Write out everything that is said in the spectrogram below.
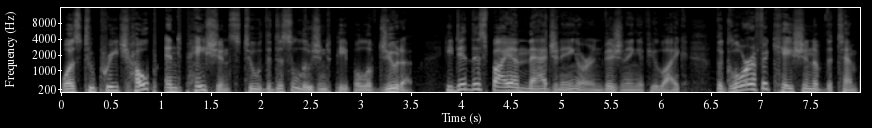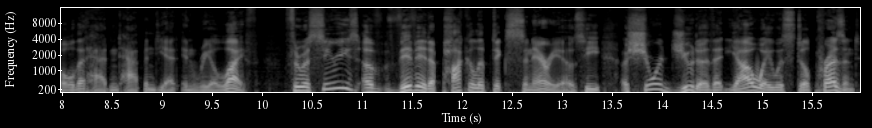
was to preach hope and patience to the disillusioned people of Judah. He did this by imagining, or envisioning if you like, the glorification of the temple that hadn't happened yet in real life. Through a series of vivid apocalyptic scenarios, he assured Judah that Yahweh was still present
